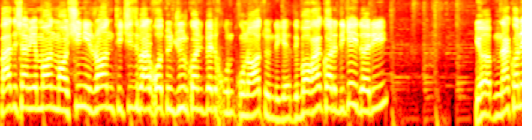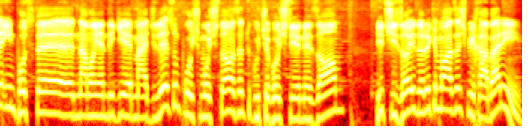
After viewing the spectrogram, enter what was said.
بعدش هم یه مان ماشینی رانتی چیزی برای خودتون جور کنید برید خون- خونه هاتون دیگه واقعا کار دیگه ای داری؟ یا نکنه این پست نمایندگی مجلس اون پشت مشتا مثلا تو کوچه پشتی نظام یه چیزایی داره که ما ازش بیخبریم.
